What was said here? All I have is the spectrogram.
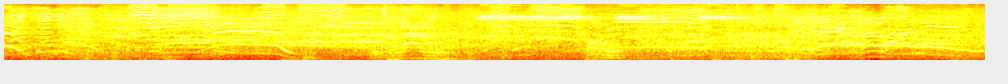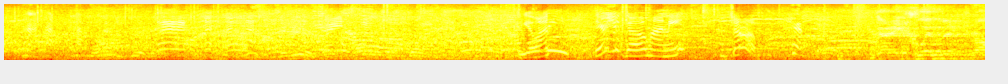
On, Daddy. Oh. It's a battle. Uh-oh. Oh. You get one? There you go, honey. Good job. We got equipment, bro.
